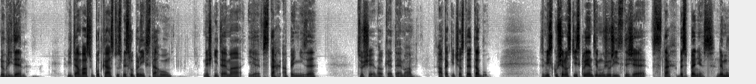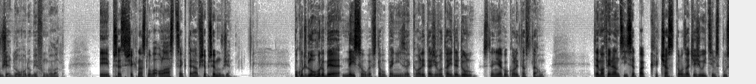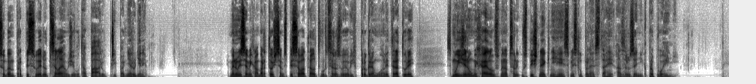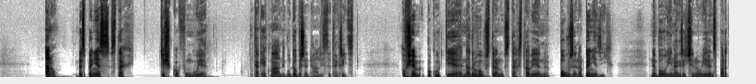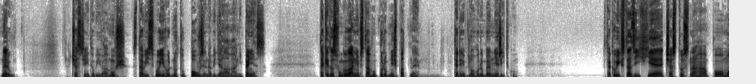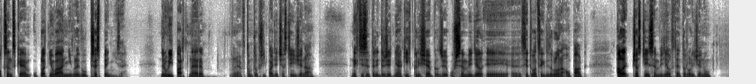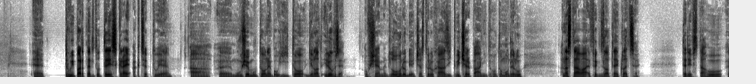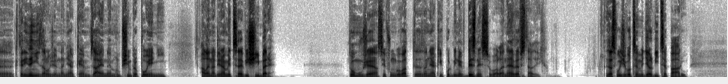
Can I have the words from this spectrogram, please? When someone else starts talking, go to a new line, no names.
Dobrý den. Vítám vás u podcastu Smysluplných vztahů. Dnešní téma je vztah a peníze, což je velké téma, a taky časté tabu. Z mých zkušeností s klienty můžu říct, že vztah bez peněz nemůže dlouhodobě fungovat. I přes všechna slova o lásce, která vše přemůže. Pokud dlouhodobě nejsou ve vztahu peníze, kvalita života jde dolů, stejně jako kvalita vztahu. Téma financí se pak často zatěžujícím způsobem propisuje do celého života páru, případně rodiny. Jmenuji se Michal Bartoš, jsem spisovatel, tvůrce rozvojových programů a literatury. S mojí ženou Michailou jsme napsali úspěšné knihy, smysluplné vztahy a zrození k propojení. Ano, bez peněz vztah těžko funguje tak, jak má, nebo dobře, dáli se tak říct. Ovšem, pokud je na druhou stranu vztah stavěn pouze na penězích, nebo jinak řečeno jeden z partnerů, častěji to bývá muž, staví svoji hodnotu pouze na vydělávání peněz, tak je to s fungováním vztahu podobně špatné, tedy v dlouhodobém měřítku. V takových vztazích je často snaha po mocenském uplatňování vlivu přes peníze. Druhý partner, v tomto případě častěji žena, nechci se tedy držet nějakých kliše, protože už jsem viděl i e, situace, kdy to bylo naopak – ale častěji jsem viděl v této roli ženu. Eh, druhý partner to tedy z kraje akceptuje a eh, může mu to nebo jí to dělat i dobře. Ovšem dlouhodobě často dochází k vyčerpání tohoto modelu a nastává efekt zlaté klece, tedy vztahu, eh, který není založen na nějakém vzájemném hlubším propojení, ale na dynamice vyšší bere. To může asi fungovat za nějakých podmínek v biznesu, ale ne ve vztazích. Za svůj život jsem viděl více párů,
